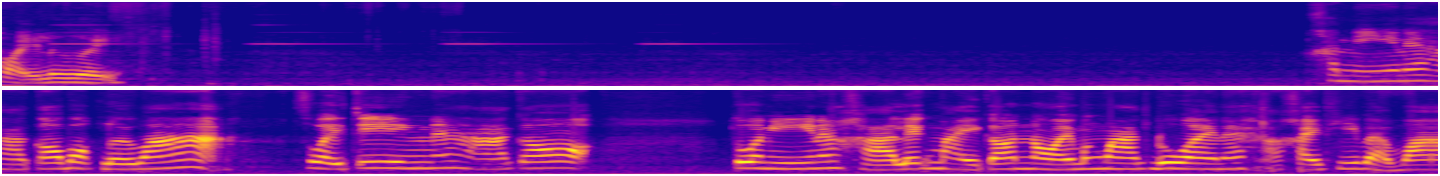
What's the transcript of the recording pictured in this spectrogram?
ถอยเลย คันนี้นะคะก็บอกเลยว่าสวยจริงนะคะก็ตัวนี้นะคะ เลขใหม่ก็น้อยมาก ๆ ด้วยนะคะ ใครที่แบบว่า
